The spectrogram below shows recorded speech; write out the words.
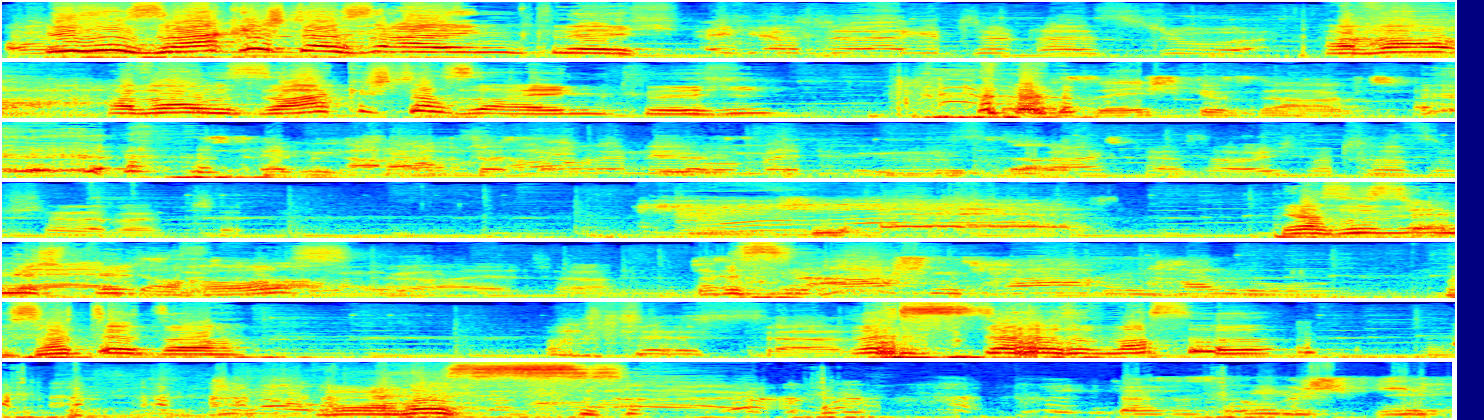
Oh, Wieso sag ich das eigentlich? Ich hab schneller getippt als du. Aber warum, aber warum sag ich das eigentlich? Das ist echt gesagt. Das fällt mir Ich gerade auf, es dass auch in dem Moment, in dem du es gesagt hast, aber ich war trotzdem schneller beim Tippen. Nee. Ja, so sieht Äh, ein Spiel auch das aus. Das ist ein Arsch mit Haaren, hallo. Was hat der da? Was ist das? Was ist das? Was machst du? Genau, Was? Fuck. das ist umgespielt.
